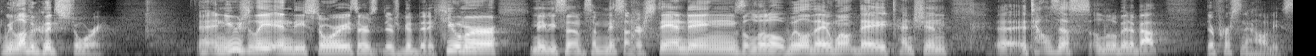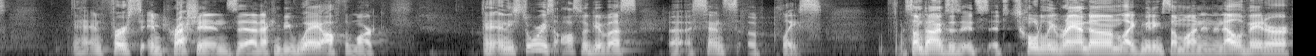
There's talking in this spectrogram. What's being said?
We love a good story. And usually in these stories, there's, there's a good bit of humor, maybe some, some misunderstandings, a little will they, won't they tension. Uh, it tells us a little bit about their personalities and first impressions uh, that can be way off the mark. And, and these stories also give us a, a sense of place. Sometimes it's, it's, it's, totally random, like meeting someone in an elevator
